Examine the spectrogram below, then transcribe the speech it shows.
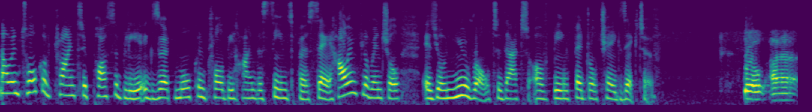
Now, in talk of trying to possibly exert more control behind the scenes per se, how influential is your new role to that of being federal chair executive? Well, uh,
